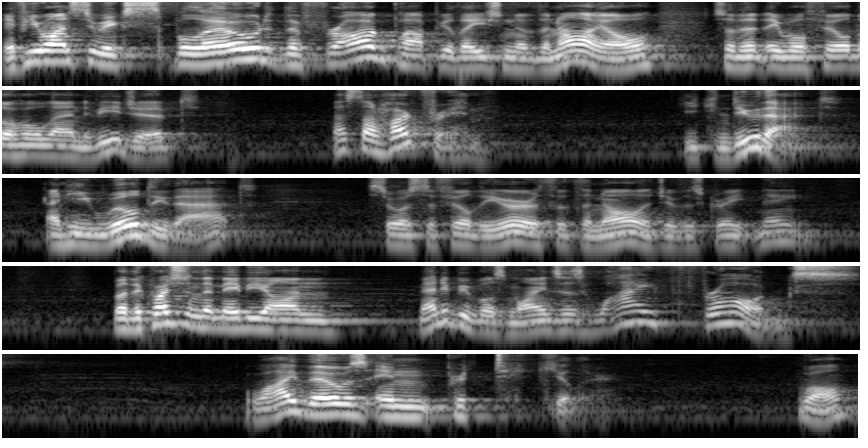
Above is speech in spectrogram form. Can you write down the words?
If he wants to explode the frog population of the Nile so that they will fill the whole land of Egypt, that's not hard for him. He can do that, and he will do that so as to fill the earth with the knowledge of his great name. But the question that may be on many people's minds is why frogs? Why those in particular? Well,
